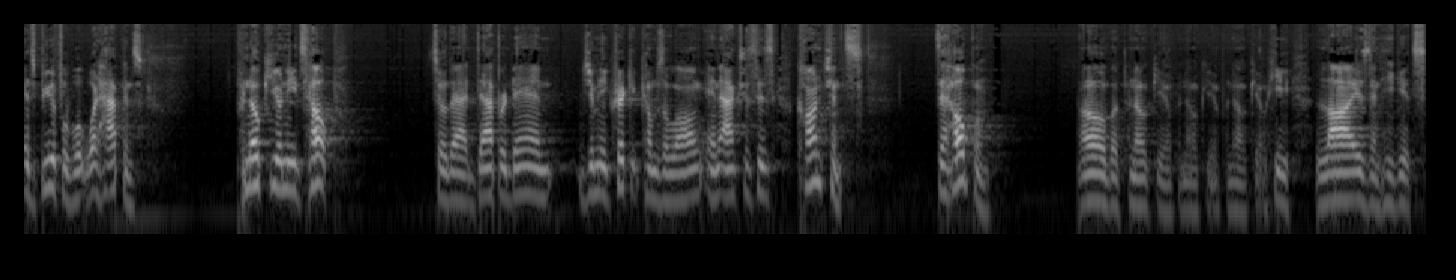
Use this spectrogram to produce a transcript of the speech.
it's beautiful, but what happens? Pinocchio needs help. So that Dapper Dan, Jiminy Cricket, comes along and acts as his conscience to help him. Oh, but Pinocchio, Pinocchio, Pinocchio. He lies and he gets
